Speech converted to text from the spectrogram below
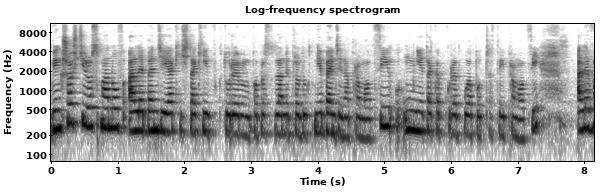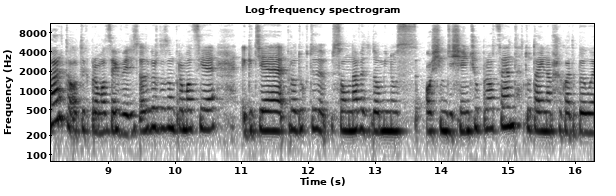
większości Rossmannów, ale będzie jakiś taki, w którym po prostu dany produkt nie będzie na promocji. U mnie tak akurat była podczas tej promocji ale warto o tych promocjach wiedzieć, dlatego że to są promocje, gdzie produkty są nawet do minus 80%. Tutaj na przykład były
